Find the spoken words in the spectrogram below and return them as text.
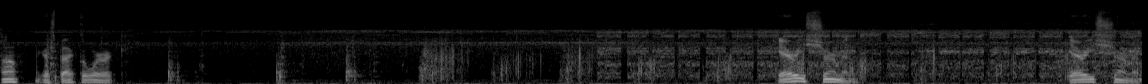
Well, I guess back to work. Gary Sherman. Gary Sherman.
